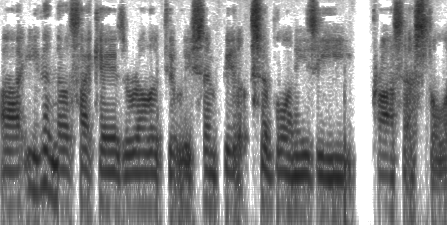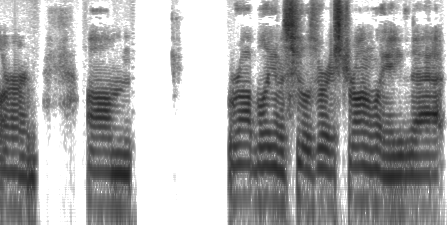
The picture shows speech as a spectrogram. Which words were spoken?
uh, even though Psych-K is a relatively simple, simple and easy process to learn, um, Rob Williams feels very strongly that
